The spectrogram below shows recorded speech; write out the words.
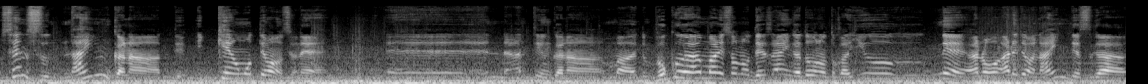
う、センスないんかなって一見思ってまうんですよね。えーなんていうんかな、まあ、僕はあんまりそのデザインがどうのとかいう、ね、あの、あれではないんですが、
